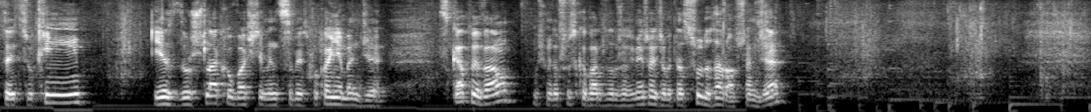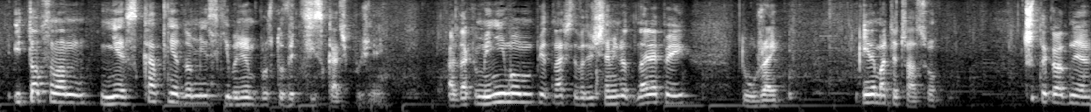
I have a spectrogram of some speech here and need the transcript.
z tej cukinii. Jest do szlaku właśnie, więc sobie spokojnie będzie skapywał. Musimy to wszystko bardzo dobrze wymieszać, żeby ta sól dotarła wszędzie. I to, co nam nie skapnie do miski, będziemy po prostu wyciskać później. Ale tak minimum 15-20 minut, najlepiej dłużej. Ile macie czasu? 3 tygodnie,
